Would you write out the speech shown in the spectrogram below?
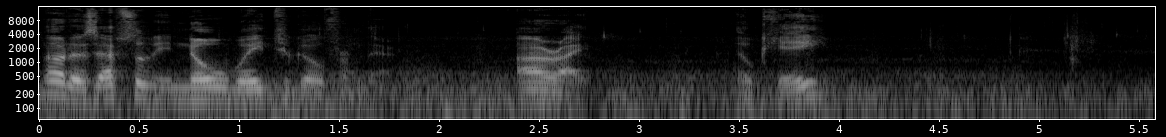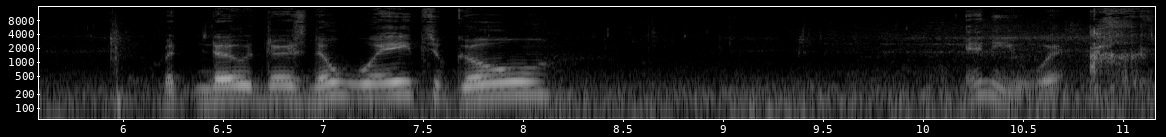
No, there's absolutely no way to go from there. Alright. Okay. But no, there's no way to go anywhere. Ugh,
